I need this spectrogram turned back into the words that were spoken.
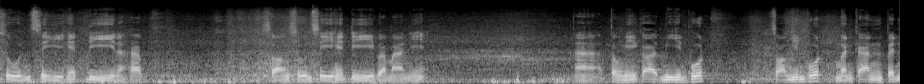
204 HD นะครับ 204 HD ประมาณนี้ อ่า ตรงนี้ก็มี Input 2 Input เหมือนกันเป็น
